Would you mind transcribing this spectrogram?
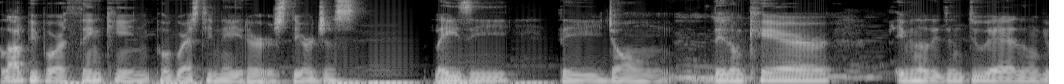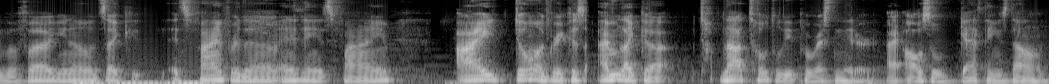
a lot of people are thinking procrastinators, they're just lazy, they don't, they don't care, even though they didn't do it, they don't give a fuck, you know, it's like, it's fine for them, anything is fine. I don't agree because I'm like a t- not totally procrastinator. I also get things done,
